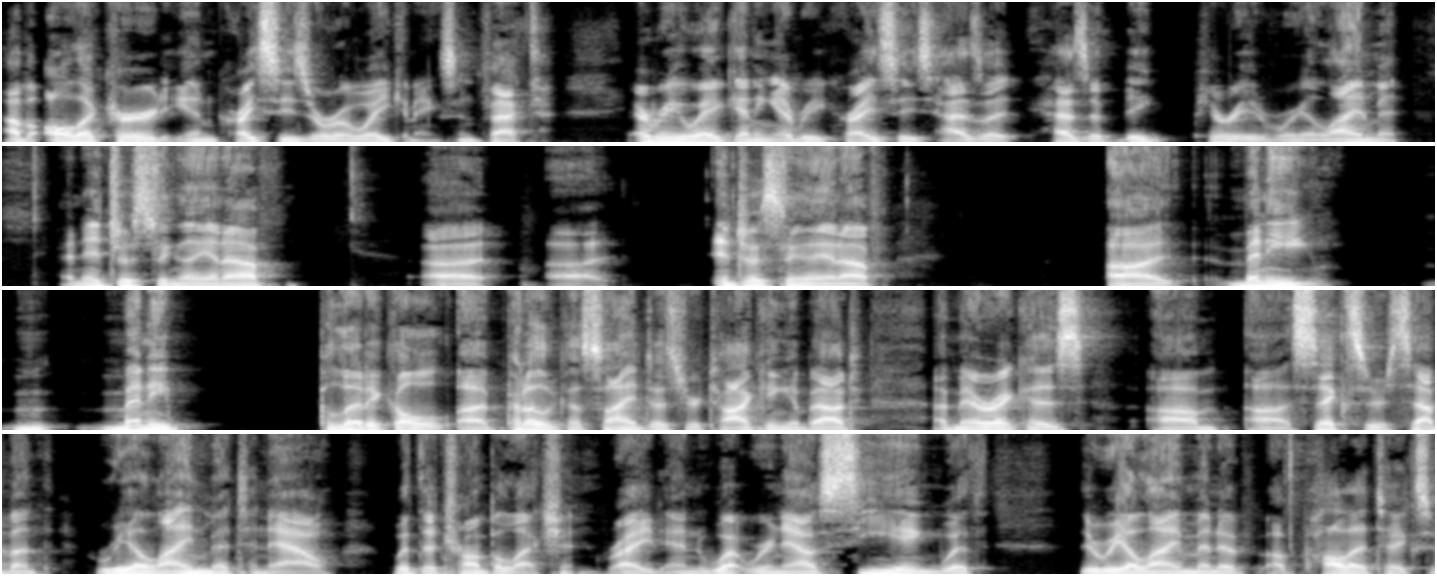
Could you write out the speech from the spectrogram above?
have all occurred in crises or awakenings. In fact, every awakening, every crisis has a has a big period of realignment. And interestingly enough, uh, uh, interestingly enough, uh, many m- many political uh, political scientists are talking about America's um, uh, sixth or seventh realignment now with the Trump election, right? And what we're now seeing with the realignment of, of politics,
